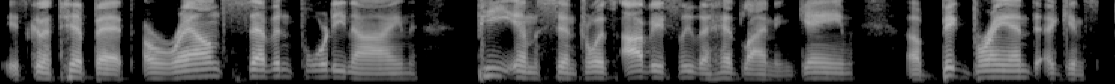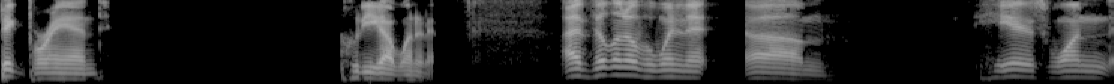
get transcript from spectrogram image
It's going to tip at around 749 p.m. Central. It's obviously the headlining game. A big brand against big brand. Who do you got winning it? I have Villanova winning it. Um, here's one.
